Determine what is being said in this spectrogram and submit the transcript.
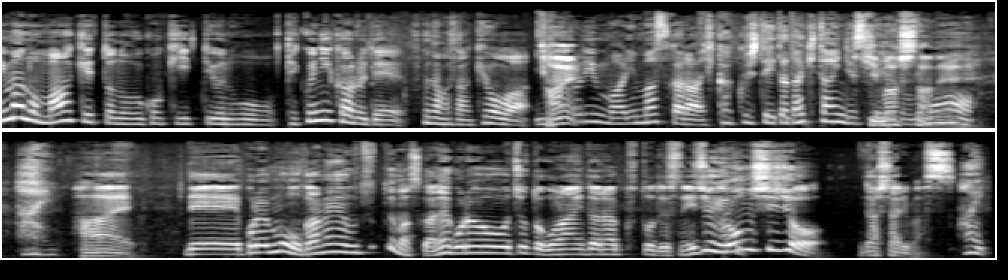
今のマーケットの動きっていうのをテクニカルで福永さん今日はユーストリームもありますから比較していただきたいんですけれども。来ましたね。はい。はい。で、これもう画面映ってますかね。これをちょっとご覧いただくとですね、一応4市場出してあります。はい。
